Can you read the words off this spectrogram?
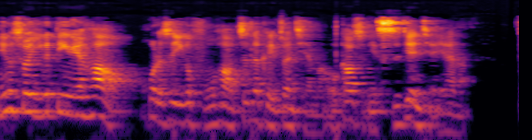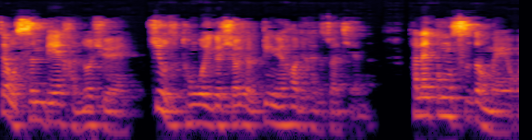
你会说，一个订阅号或者是一个服务号真的可以赚钱吗？我告诉你，实践检验了，在我身边很多学员就是通过一个小小的订阅号就开始赚钱的。他连公司都没有，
